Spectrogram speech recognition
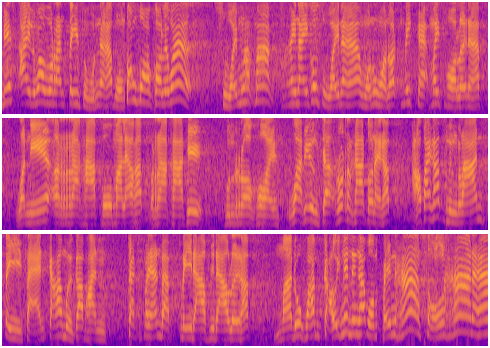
BSI หรือว่าวารันตีศูนย์นะครับผม ต้องบอกก่อนเลยว่าสวยมากๆ ภายในก็สวยนะฮะ หัวนุ่งหัวน็อตไม่แกะไม่ถอดเลยนะครับ วันนี้ราคาโปรมาแล้วครับ ราคาที่คุณรอคอย ว่าพี่อึ่งจะลดราคาตัวไหนครับ เอาไปครับ1ล้าน4 9 9 0 0 0จัดไฟแนนซ์แบบฟรีดาวฟรีดาวเลยครับ มาดูความเก่าอีกนิดนึงครับผม เป็น 525 นะฮะ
